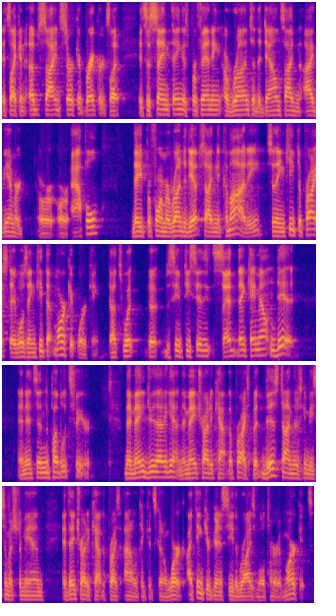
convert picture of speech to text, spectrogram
it's like an upside circuit breaker. It's like it's the same thing as preventing a run to the downside in IBM or, or, or Apple. They perform a run to the upside in the commodity so they can keep the price stable, so they can keep that market working. That's what the, the CFTC said they came out and did. And it's in the public sphere. They may do that again. They may try to cap the price, but this time there's going to be so much demand. If they try to cap the price, I don't think it's going to work. I think you're going to see the rise of alternative markets.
